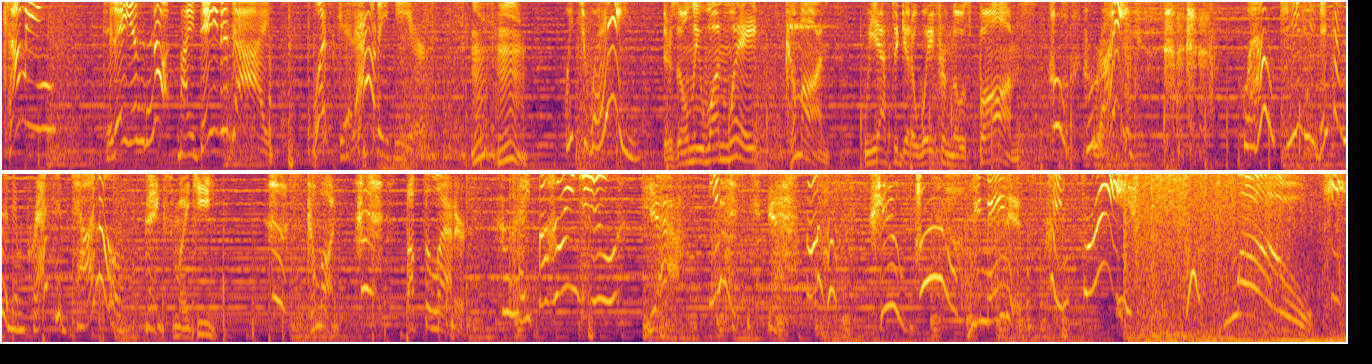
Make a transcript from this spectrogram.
Coming! Today is not my day to die! Let's get out of here! Mm-hmm. Which way? There's only one way. Come on, we have to get away from those bombs. Oh, right! Wow, JJ, this is an impressive tunnel! Thanks, Mikey. Come on, up the ladder. Right behind you! Yeah. Yes! Whoa! He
